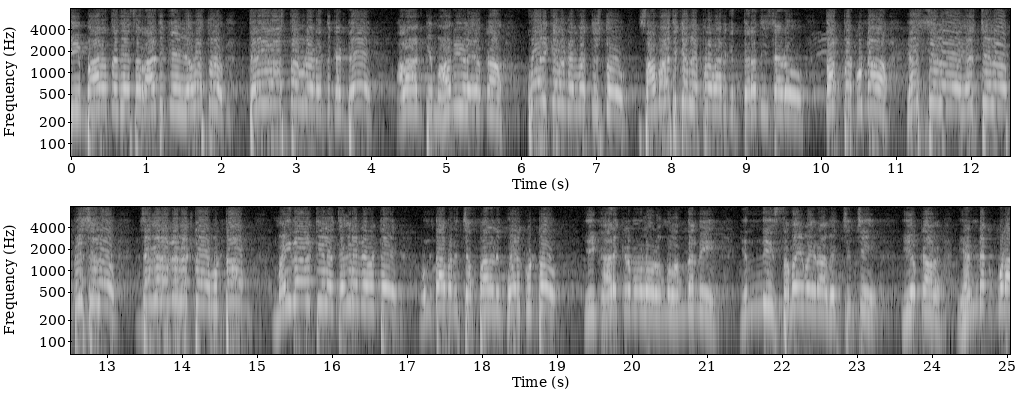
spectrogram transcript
ఈ భారతదేశ రాజకీయ వ్యవస్థను తిరగరాస్తా ఉన్నాడు. ఎందుకంటే అలాంటి మహనీయుల యొక్క కోరికలు నిర్వర్తిస్తూ సామాజిక విప్లవానికి తెరదీశాడు. తప్పకుండా ఎస్సీలో ఎస్టీలో బీసీలో జగనన్న వెంటే ఉంటాం. మైనారిటీలో జగనన్న వెంటే ఉంటామని చెప్పాలని కోరుకుంటూ ఈ కార్యక్రమంలో మమ్మల్ని అందరినీ ఎన్ని సమయమైనా వెచ్చించి ఈ యొక్క ఎండకు కూడా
